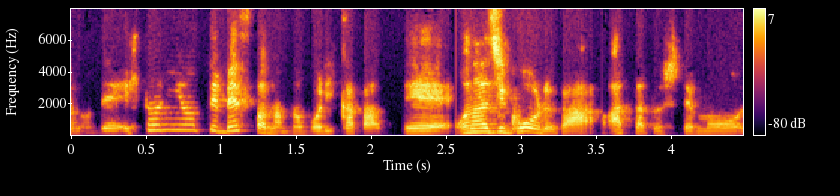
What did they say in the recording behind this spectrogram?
うので、人によってベストな登り方って、同じゴールがあったとしても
